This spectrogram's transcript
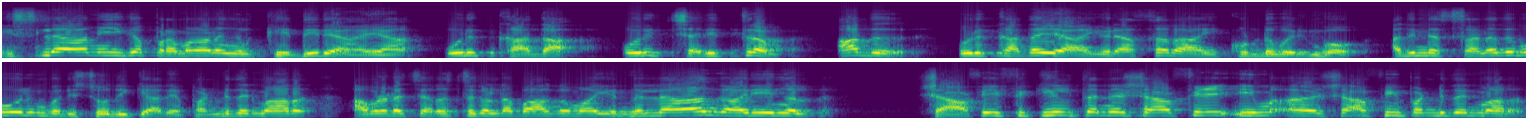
ഇസ്ലാമിക പ്രമാണങ്ങൾക്കെതിരായ ഒരു കഥ ഒരു ചരിത്രം അത് ഒരു കഥയായി ഒരു അസറായി കൊണ്ടുവരുമ്പോൾ അതിന്റെ സനത് പോലും പരിശോധിക്കാതെ പണ്ഡിതന്മാർ അവരുടെ ചർച്ചകളുടെ ഭാഗമായി എന്തെല്ലാം കാര്യങ്ങൾ. ഷാഫി ഫിക്കിൽ തന്നെ ഷാഫി ഷാഫി പണ്ഡിതന്മാർ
